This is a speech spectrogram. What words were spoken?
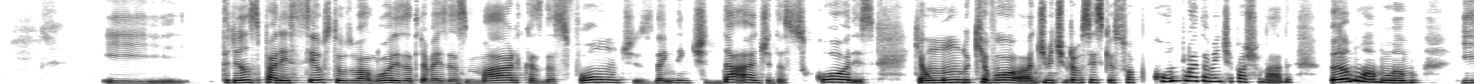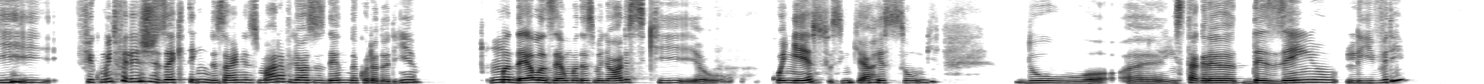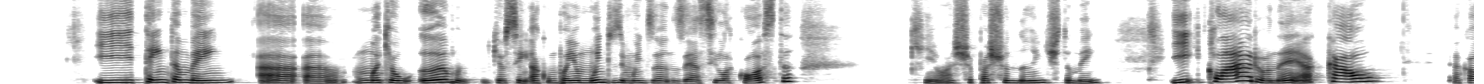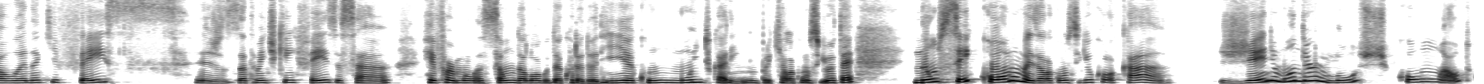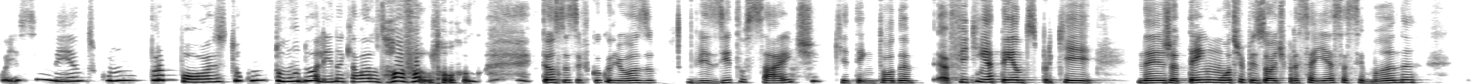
e transparecer os teus valores através das marcas, das fontes, da identidade, das cores, que é um mundo que eu vou admitir para vocês que eu sou completamente apaixonada. Amo, amo, amo. E fico muito feliz de dizer que tem designers maravilhosas dentro da curadoria. Uma delas é uma das melhores que eu conheço, assim, que é a Resung do é, Instagram Desenho Livre. E tem também a, a, uma que eu amo, que eu sei, acompanho há muitos e muitos anos, é a Sila Costa, que eu acho apaixonante também. E, claro, né, a Cal, a Cauana que fez, é exatamente quem fez essa reformulação da logo da curadoria com muito carinho, porque ela conseguiu até não sei como, mas ela conseguiu colocar gênio Wanderlust com autoconhecimento, com propósito, com tudo ali naquela nova logo. Então, se você ficou curioso, visita o site que tem toda. Fiquem atentos, porque né, já tem um outro episódio para sair essa semana.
